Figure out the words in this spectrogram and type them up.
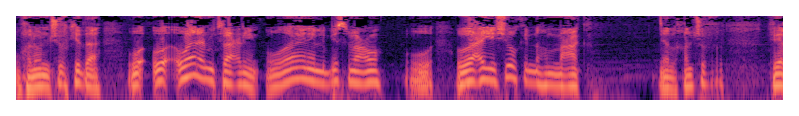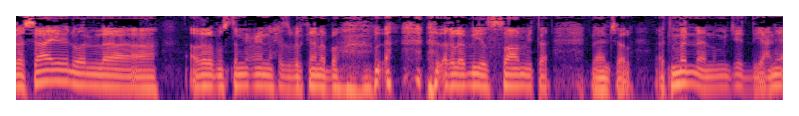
وخلونا نشوف كذا وين المتفاعلين؟ وين اللي بيسمعوا؟ وعيشوك إنهم معك يلا خلينا نشوف في رسائل ولا أغلب مستمعين حزب الكنبة الأغلبية الصامتة. لا إن شاء الله. أتمنى إنه من جد يعني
